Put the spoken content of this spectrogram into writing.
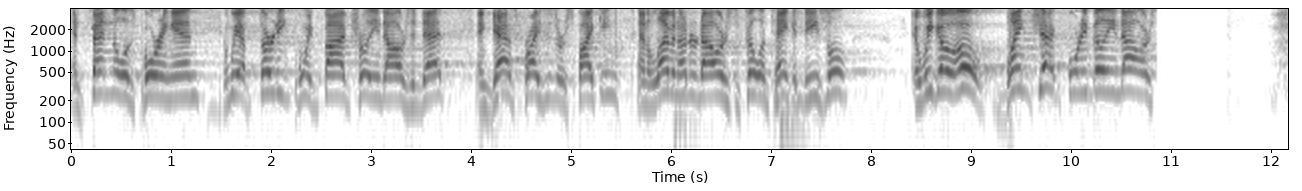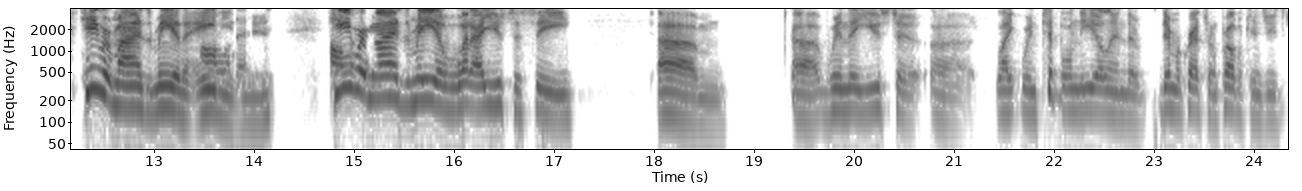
and fentanyl is pouring in and we have $30.5 trillion of debt and gas prices are spiking and $1,100 to fill a tank of diesel, and we go, oh, blank check, $40 billion. He reminds me of the 80s, man. He reminds me of what I used to see um uh when they used to uh like when Tip O'Neill and the Democrats and Republicans used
